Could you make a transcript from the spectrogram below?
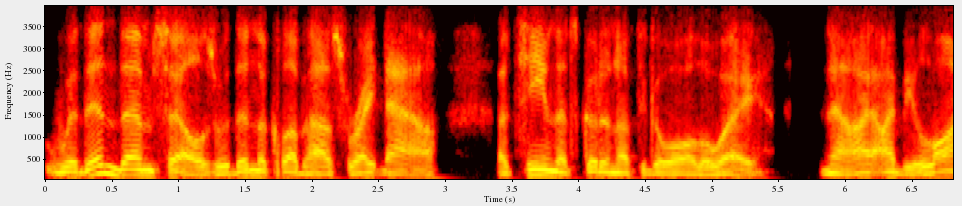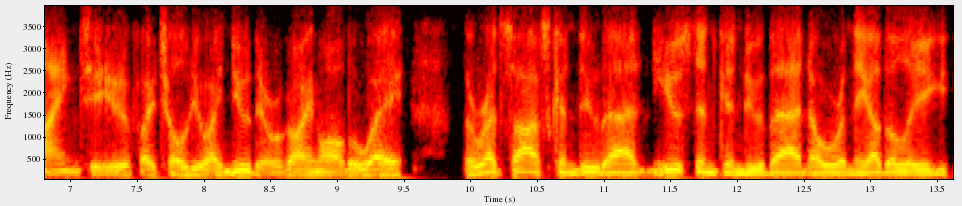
within themselves, within the clubhouse right now, a team that's good enough to go all the way. Now, I, I'd be lying to you if I told you I knew they were going all the way. The Red Sox can do that. Houston can do that. And over in the other league,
